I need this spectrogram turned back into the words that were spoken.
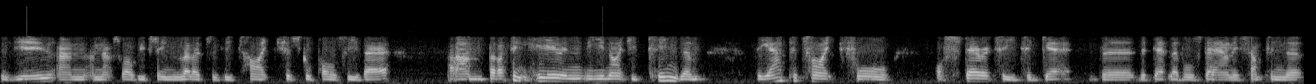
the view, and, and that's why we've seen relatively tight fiscal policy there. Um, but I think here in the United Kingdom, the appetite for austerity to get the, the debt levels down is something that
